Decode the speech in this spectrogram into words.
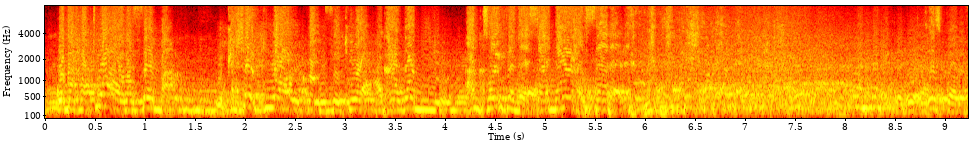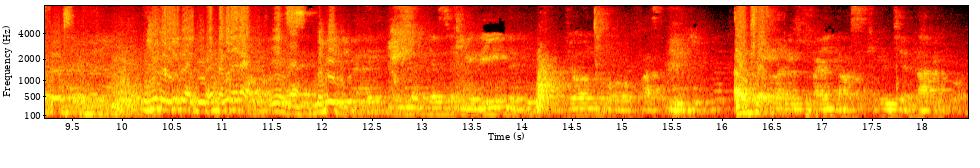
kuna hatua anasema ukishajua uko insecure, hatua gani hiyo? I'm taking this. I knew I said it. This brother first. You know, you know, in the middle. Yes, the middle. Just we read the book of John or First Peter. Okay. That's we find our security and loving God.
